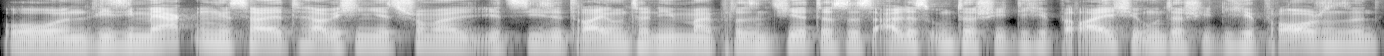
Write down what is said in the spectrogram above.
Und wie Sie merken, ist halt, habe ich Ihnen jetzt schon mal jetzt diese drei Unternehmen mal präsentiert, dass es alles unterschiedliche Bereiche, unterschiedliche Branchen sind,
